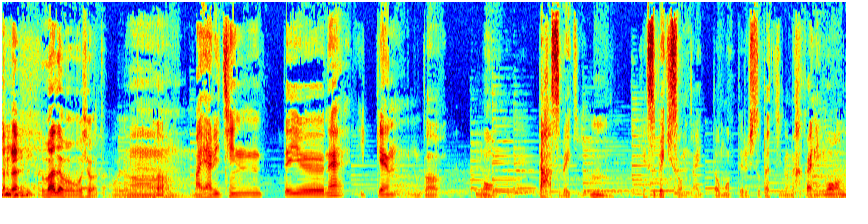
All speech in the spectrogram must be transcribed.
だねまあでも面白かった。面う白かっん。まあやりちんっていうね一見もう打破すべきたうん。消すべき存在と思ってる人たちの中にうも、ん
